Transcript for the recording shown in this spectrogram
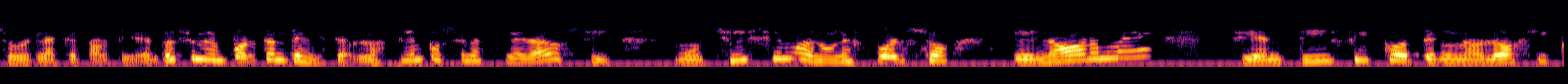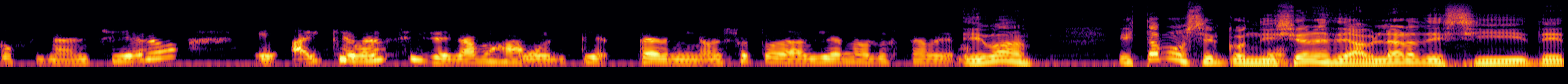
sobre la que partir. Entonces lo importante es que los tiempos se han acelerado, sí, muchísimo, en un esfuerzo enorme científico, tecnológico, financiero, eh, hay que ver si llegamos a buen término. Eso todavía no lo sabemos. Eva, estamos en condiciones de hablar de si de,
